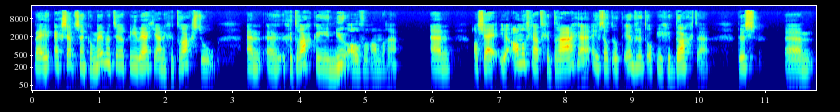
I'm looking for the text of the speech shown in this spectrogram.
bij acceptance en commitment therapie werk je aan een gedragsdoel. En uh, gedrag kun je nu al veranderen. En als jij je anders gaat gedragen, heeft dat ook invloed op je gedachten. Dus, um,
